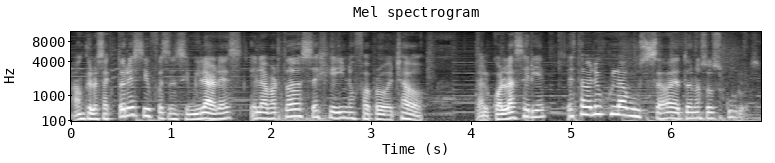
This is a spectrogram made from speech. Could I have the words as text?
Aunque los actores sí fuesen similares, el apartado CGI no fue aprovechado. Tal cual la serie, esta película abusaba de tonos oscuros.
